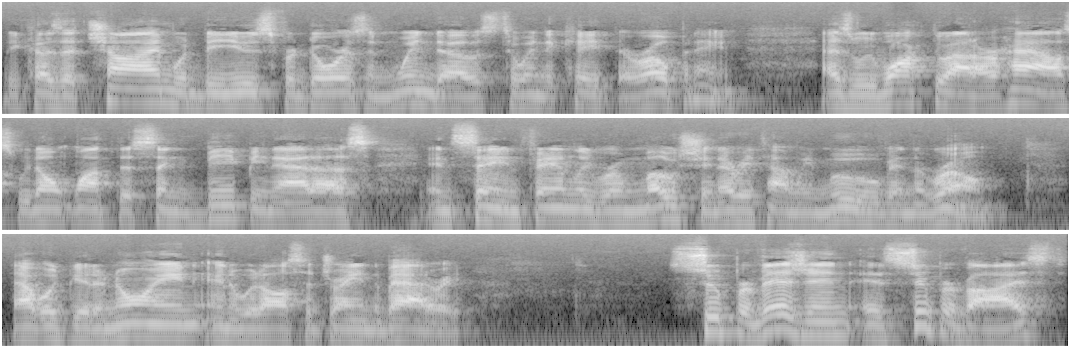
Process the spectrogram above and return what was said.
because a chime would be used for doors and windows to indicate they're opening. As we walk throughout our house, we don't want this thing beeping at us and saying family room motion every time we move in the room. That would get annoying and it would also drain the battery. Supervision is supervised.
